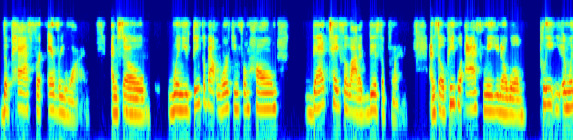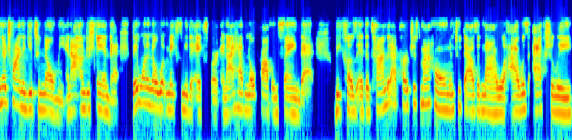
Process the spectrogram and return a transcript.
the path for everyone. And so when you think about working from home, that takes a lot of discipline. And so people ask me, you know, well, please and when they're trying to get to know me and i understand that they want to know what makes me the expert and i have no problem saying that because at the time that i purchased my home in 2009 well i was actually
